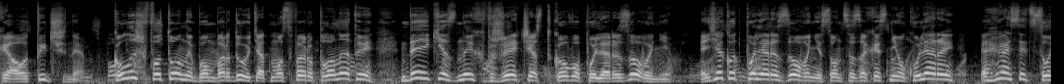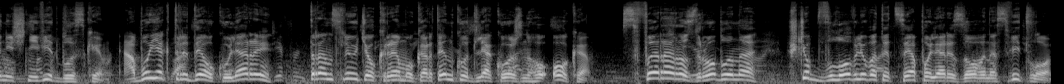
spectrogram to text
хаотичне. Коли ж фотони бомбардують атмосферу планети, деякі з них вже частково поляризовані. Як от поляризовані сонцезахисні окуляри гасять сонячні відблиски, або як 3D-окуляри транслюють окрему картинку для кожного ока. Сфера розроблена, щоб вловлювати це поляризоване світло.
